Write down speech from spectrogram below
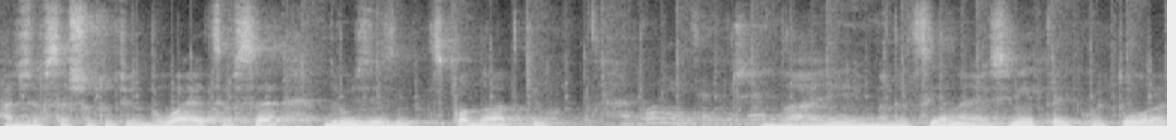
Адже все, що тут відбувається, все, друзі, з- з податків. Да, і медицина, і освіта, і культура,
